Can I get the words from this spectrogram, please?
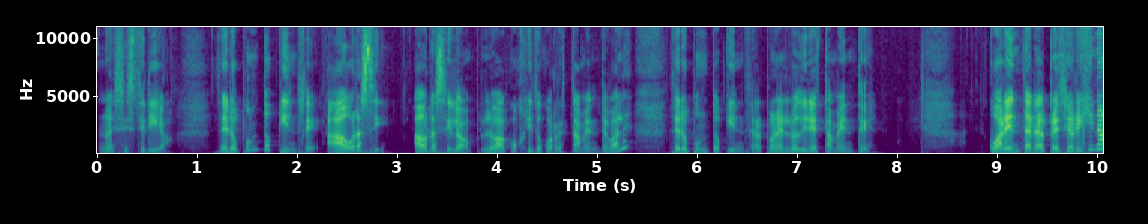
no existiría. 0.15, ahora sí, ahora sí lo, lo, ha cogido correctamente, ¿vale? 0.15, al ponerlo directamente. 40 era el precio original,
